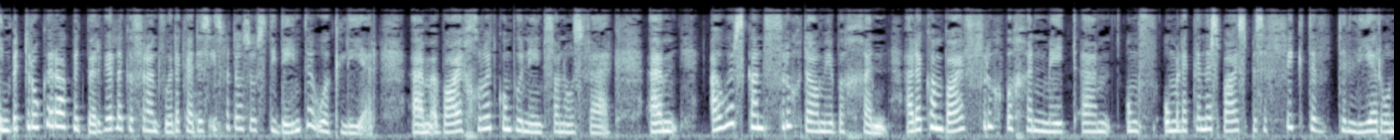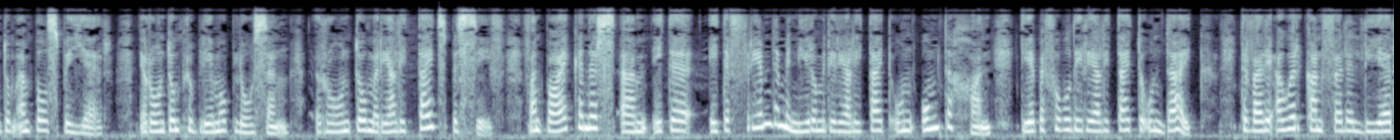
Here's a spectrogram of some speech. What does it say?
en betrokke raak met burgerlike verantwoordelikheid. Dis iets wat ons ons studente ook leer. Ehm um, 'n baie groot komponent van ons werk. Ehm um, ouers kan vroeg daarmee begin. Hulle kan baie vroeg begin met ehm um, om om hulle kinders baie spesifiek te te leer rondom impulsbeheer, rondom probleme probleemoplossing rondom realiteitsbesef want baie kinders um, het 'n het 'n vreemde manier om met die realiteit on, om te gaan deur byvoorbeeld die realiteit te ontduik. Terwyl die ouer kan vir hulle leer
